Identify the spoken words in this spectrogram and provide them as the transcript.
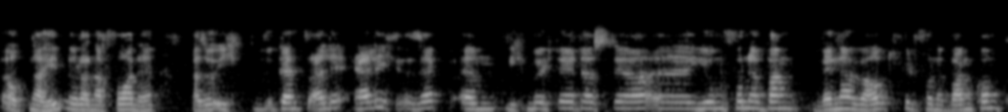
ob nach hinten oder nach vorne. Also ich, ganz ehrlich, Sepp, ähm, ich möchte, dass der äh, Jung von der Bank, wenn er überhaupt spielt, von der Bank kommt.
